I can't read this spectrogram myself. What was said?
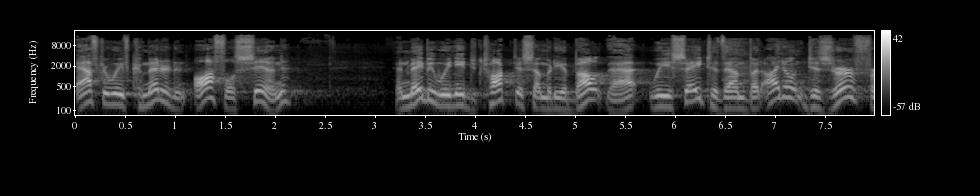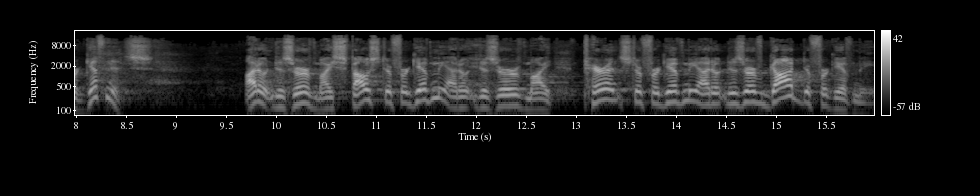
after we've committed an awful sin, and maybe we need to talk to somebody about that, we say to them, But I don't deserve forgiveness. I don't deserve my spouse to forgive me. I don't deserve my parents to forgive me. I don't deserve God to forgive me.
